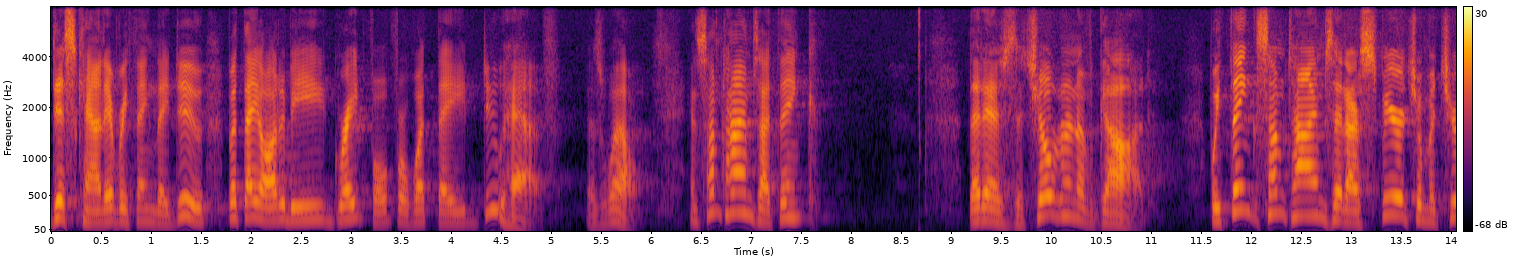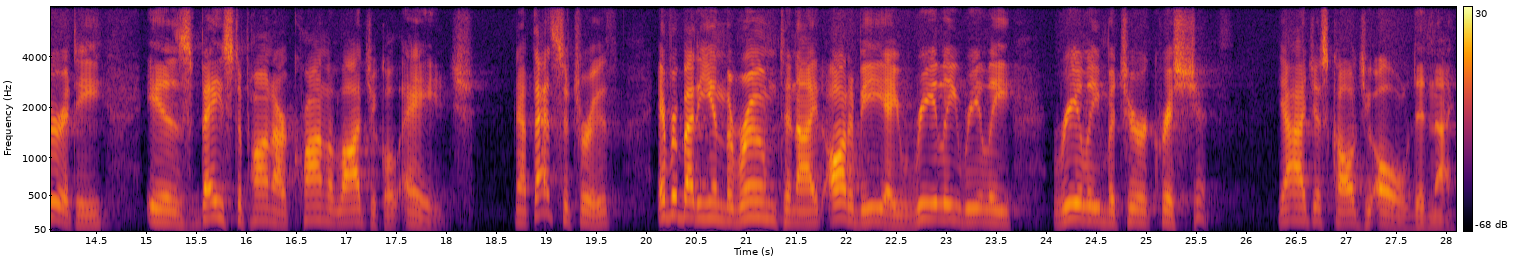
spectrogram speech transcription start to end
discount everything they do, but they ought to be grateful for what they do have as well. And sometimes I think that as the children of God, we think sometimes that our spiritual maturity is based upon our chronological age. Now, if that's the truth, everybody in the room tonight ought to be a really, really really mature Christian. Yeah, I just called you old, didn't I?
